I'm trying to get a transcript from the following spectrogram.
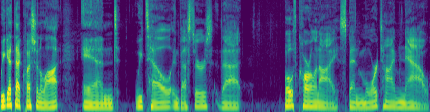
We get that question a lot, and we tell investors that both Carl and I spend more time now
